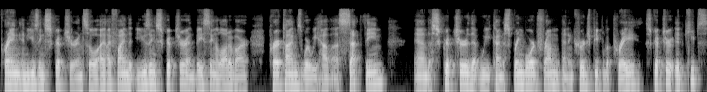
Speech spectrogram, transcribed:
praying and using scripture. And so I, I find that using scripture and basing a lot of our prayer times where we have a set theme and a scripture that we kind of springboard from and encourage people to pray scripture, it keeps,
